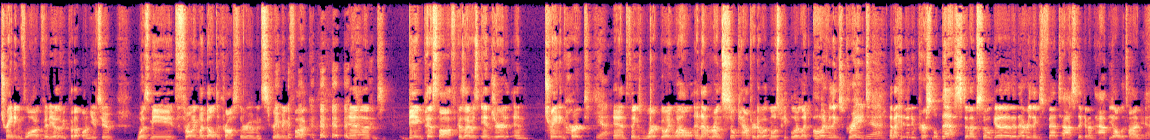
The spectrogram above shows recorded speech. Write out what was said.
training vlog video that we put up on YouTube was me throwing my belt across the room and screaming fuck and being pissed off because I was injured and training hurt Yeah. and things weren't going well and that runs so counter to what most people are like oh everything's great Yeah. and I hit a new personal best and I'm so good and everything's fantastic and I'm happy all the time Yeah.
